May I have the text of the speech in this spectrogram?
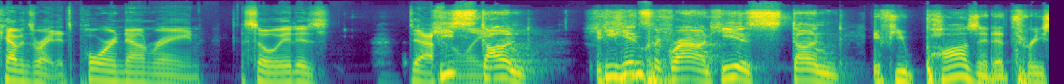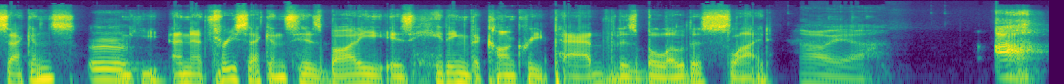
Kevin's right. It's pouring down rain. So it is definitely. He's stunned. He hits the ground. He is stunned. if you pause it at three seconds, Mm. and, he, and at three seconds, his body is hitting the concrete pad that is below this slide, Oh yeah. Ah.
